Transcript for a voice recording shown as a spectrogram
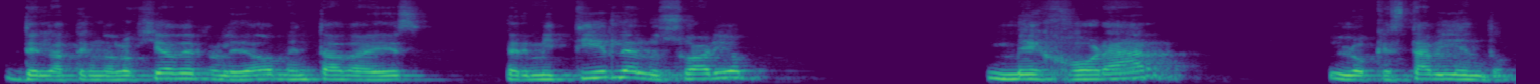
de la tecnología de realidad aumentada es permitirle al usuario mejorar lo que está viendo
